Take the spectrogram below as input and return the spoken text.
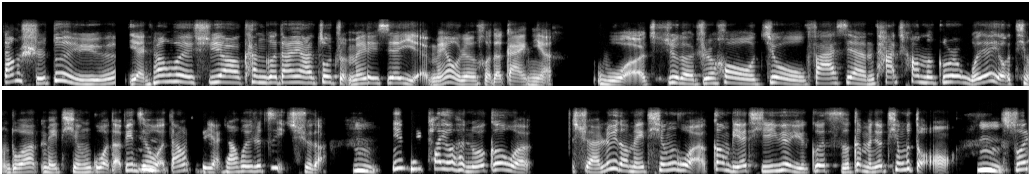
当时对于演唱会需要看歌单呀、做准备这些也没有任何的概念。我去了之后就发现他唱的歌我也有挺多没听过的，并且我当时的演唱会是自己去的，嗯，因为他有很多歌我。旋律都没听过，更别提粤语歌词，根本就听不懂。嗯，所以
